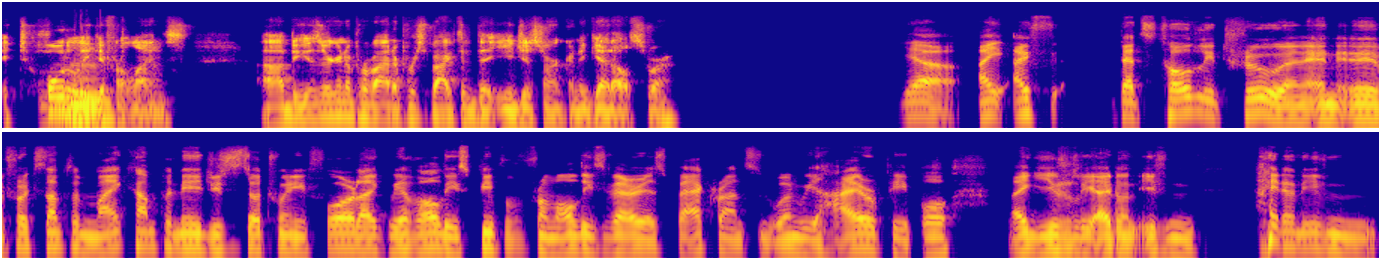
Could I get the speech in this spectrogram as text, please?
a totally mm. different lens, uh, because they're going to provide a perspective that you just aren't going to get elsewhere. Yeah, I, I, f- that's totally true. And and uh, for example, my company, Digistore24, like we have all these people from all these various backgrounds, and when we hire people, like usually I don't even I don't even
